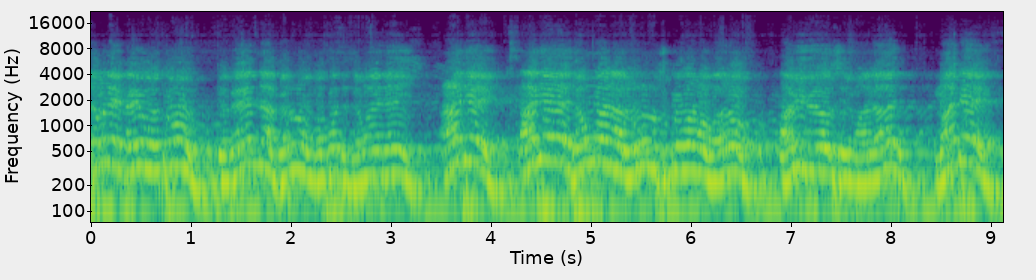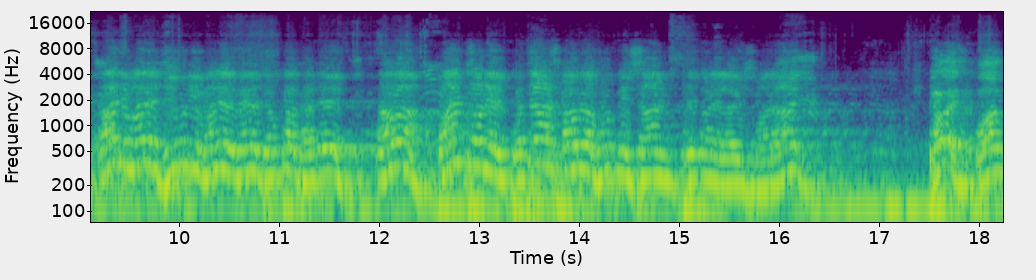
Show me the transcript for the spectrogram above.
તમને કહ્યું હતું કે બહેનના ઘરનો મફત જમાય નહીં આજે આજે જમવાના લોણનું ચૂકવવાનો વારો આવી ગયો છે મહારાજ. માટે આજે મારે જીવની માને બહેન ચંપા ખાતે આવા પાંચસો ને પચાસ બાબરા ફૂટની શાન ઠેકાણે લાવીશ મહારાજ. હવે હરપાલ.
